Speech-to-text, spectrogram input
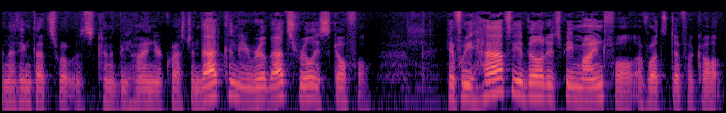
And I think that's what was kind of behind your question. That can be. That's really skillful. If we have the ability to be mindful of what's difficult,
